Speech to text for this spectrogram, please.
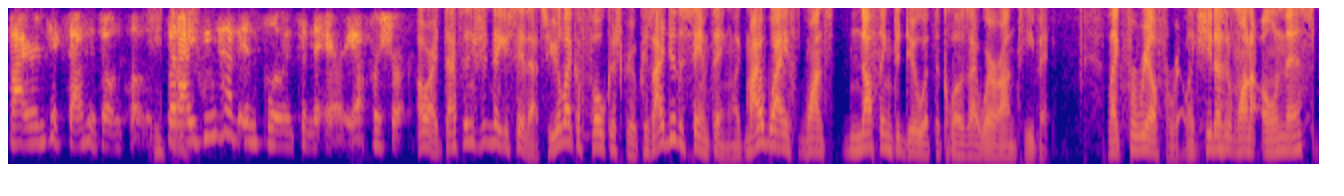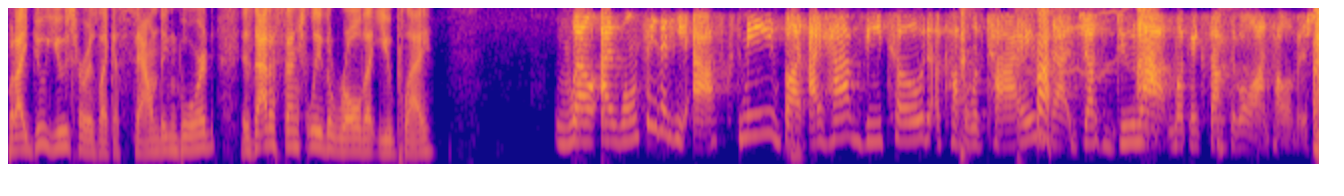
Byron picks out his own clothes, He but does. I do have influence in the area for sure. All right, that's interesting that you say that. So you're like a focus group because I do the same thing. Like my wife wants nothing to do with the clothes I wear on TV. Like for real, for real. Like she doesn't want to own this, but I do use her as like a sounding board. Is that essentially the role that you play? Well, I won't say that he asked me, but I have vetoed a couple of ties that just do not look acceptable on television.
